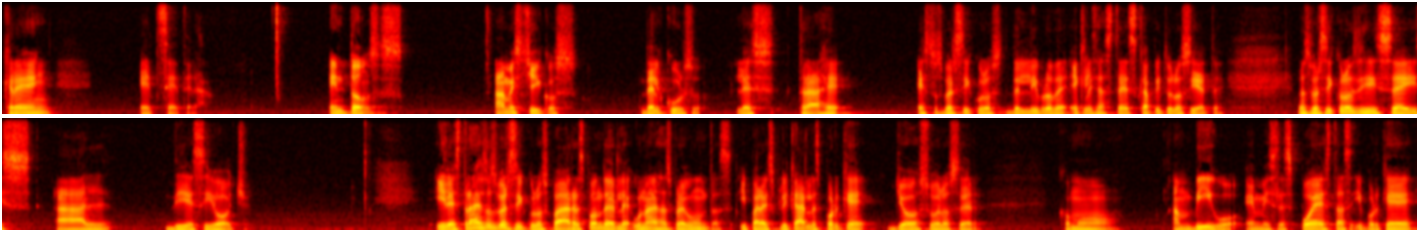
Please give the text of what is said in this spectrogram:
creen, etc. Entonces, a mis chicos del curso les traje estos versículos del libro de Eclesiastés capítulo 7, los versículos 16 al 18. Y les traje esos versículos para responderle una de esas preguntas y para explicarles por qué yo suelo ser como ambiguo en mis respuestas y por qué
